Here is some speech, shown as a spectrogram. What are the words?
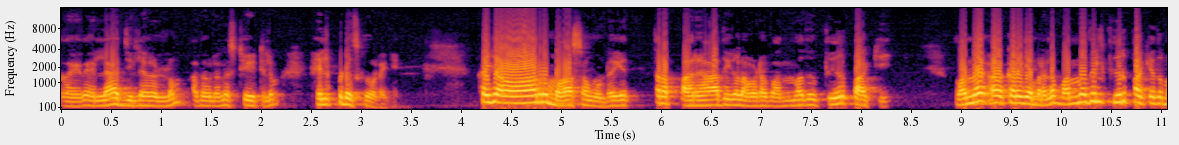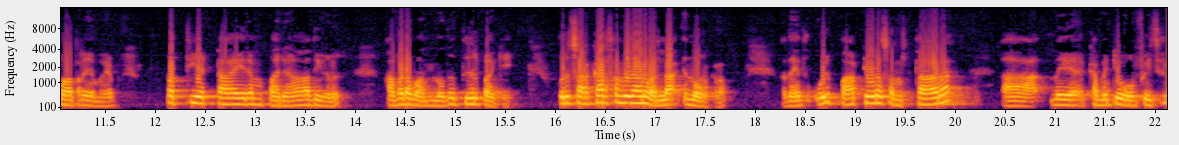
അതായത് എല്ലാ ജില്ലകളിലും അതുപോലെ തന്നെ സ്റ്റേറ്റിലും ഹെൽപ്പ് ഡെസ്ക് തുടങ്ങി. കഴിഞ്ഞ ആറ് മാസം കൊണ്ട് എത്ര പരാതികൾ അവിടെ വന്നത് തീർപ്പാക്കി വന്ന കണക്ക് ഞാൻ പറയാം വന്നതിൽ തീർപ്പാക്കിയത് മാത്രം ഞാൻ പറയാം. മുപ്പത്തിയെട്ടായിരം പരാതികൾ അവിടെ വന്നത് തീർപ്പാക്കി. ഒരു സർക്കാർ സംവിധാനമല്ല എന്ന് ഓർക്കണം അതായത് ഒരു പാർട്ടിയുടെ സംസ്ഥാന കമ്മിറ്റി ഓഫീസിൽ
